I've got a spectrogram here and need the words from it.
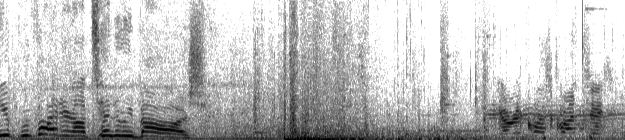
you provide an artillery barrage? Your request granted.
